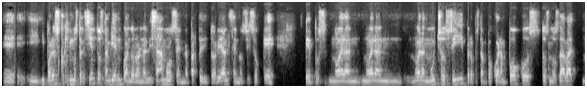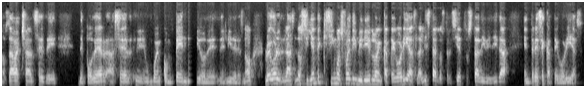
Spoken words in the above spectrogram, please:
eh, y, por eso escogimos 300. También cuando lo analizamos en la parte editorial, se nos hizo que, que pues no eran, no, eran, no eran muchos, sí, pero pues tampoco eran pocos, entonces nos daba, nos daba chance de, de poder hacer eh, un buen compendio de, líderes, ¿no? Luego, lo siguiente que hicimos fue dividirlo en categorías. La lista de los 300 está dividida en 13 categorías.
